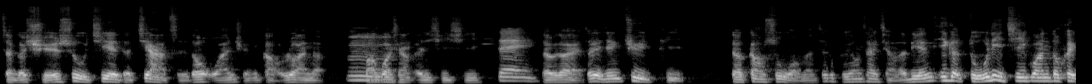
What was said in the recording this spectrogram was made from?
整个学术界的价值都完全搞乱了，嗯，包括像 NCC，对，对不对？这已经具体的告诉我们，这个不用再讲了，连一个独立机关都可以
